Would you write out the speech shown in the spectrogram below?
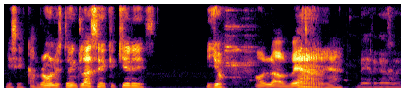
Y dice, cabrón, estoy en clase, ¿qué quieres? Y yo, oh la verga. Verga, güey.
